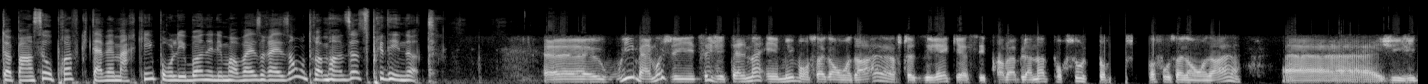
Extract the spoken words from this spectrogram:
t'as pensé aux profs qui t'avaient marqué pour les bonnes et les mauvaises raisons? Autrement dit, as-tu pris des notes? Euh, oui, ben moi j'ai j'ai tellement aimé mon secondaire, je te dirais que c'est probablement pour ça que je suis prof au secondaire. Euh, j'ai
